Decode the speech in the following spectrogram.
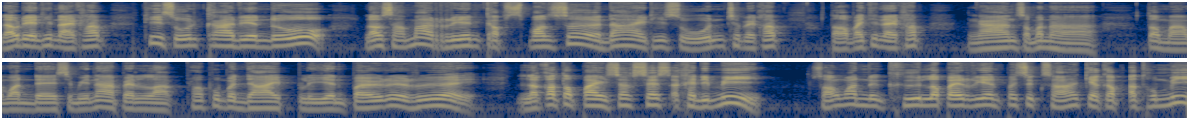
แล้วเรียนที่ไหนครับ ที่ศูนย์การเรียนรู้ เราสามารถเรียนกับสปอนเซอร์ได้ที่ศูนย์ใช่ไหมครับ ต่อไปที่ไหนครับ งานสัมมนา ต้องมาวันเดย์ e มินาเป็นหลัก เพราะผู้บรรยายเปลี่ยนไปเรื่อยๆ แล้วก็ต้อไป Success Academy สองวันหนึ่งคืนเราไปเรียนไปศึกษาเกี่ยวกับอะโทมี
